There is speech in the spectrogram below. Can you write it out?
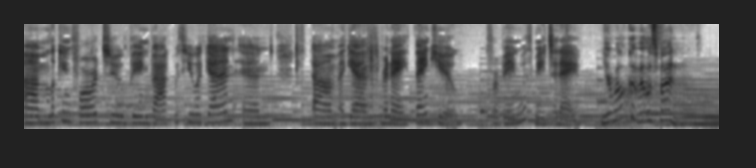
I'm looking forward to being back with you again. And um, again, Renee, thank you for being with me today. You're welcome. It was fun.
